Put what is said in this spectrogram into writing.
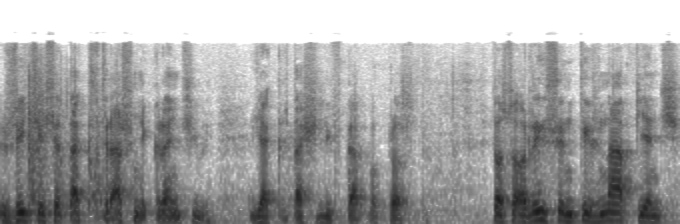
Życie się tak strasznie kręci, jak ta śliwka po prostu. To są rysy tych napięć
